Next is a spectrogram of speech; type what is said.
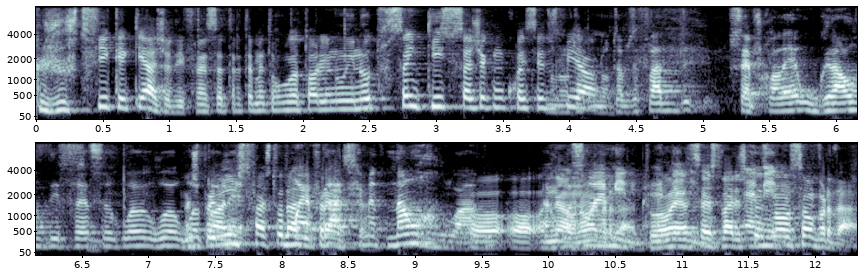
que justifica que haja diferença de tratamento regulatório num e noutro sem que isso seja concorrência desleal. Não, não, estamos a falar de... Percebes qual é o grau de diferença regulatória? Mas para mim isto faz toda a diferença. é praticamente não regulado. Oh, oh, não, não é, é mínima. Tu é disseste várias é coisas que não são verdade.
